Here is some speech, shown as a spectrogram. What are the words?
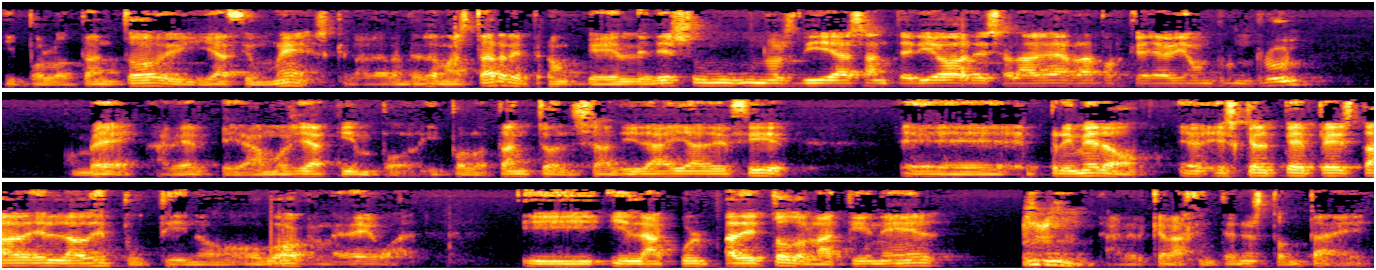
Y por lo tanto, y hace un mes, que la guerra empezó más tarde, pero aunque le des unos días anteriores a la guerra porque ya había un run run, Hombre, a ver, llevamos ya tiempo y por lo tanto el salir ahí a decir, eh, primero, es que el PP está del lado de Putin o, Vox, me da igual, y, la culpa de todo la tiene él, a ver que la gente no es tonta, ¿eh?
